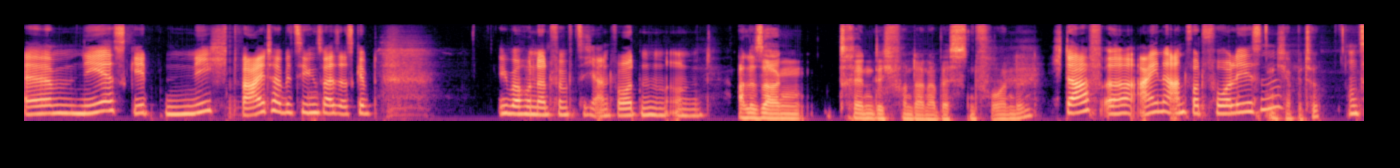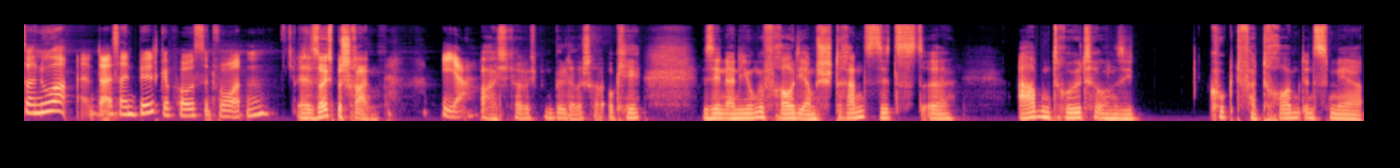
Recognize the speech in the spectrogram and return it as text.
Ähm, nee, es geht nicht weiter, beziehungsweise es gibt über 150 Antworten und Alle sagen, trenn dich von deiner besten Freundin. ich darf äh, eine Antwort vorlesen. Ja, bitte. Und zwar nur, da ist ein Bild gepostet worden. Äh, soll ich es beschreiben? Ja. Ah, ich glaube, ich bin Bilderbeschreiber. Okay. Wir sehen eine junge Frau, die am Strand sitzt, äh, Abendröte und sie guckt verträumt ins Meer.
